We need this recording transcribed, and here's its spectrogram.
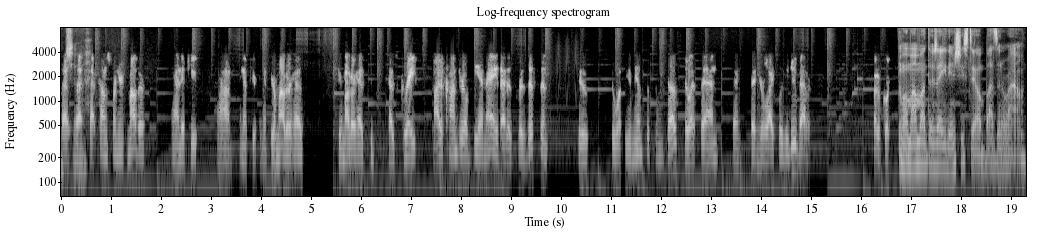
That, that that comes from your mother, and if you um, and if your and if your mother has if your mother has has great mitochondrial DNA that is resistant to to what the immune system does to it, then then then you're likely to do better. But of course, well, my mother's 80 and she's still buzzing around,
